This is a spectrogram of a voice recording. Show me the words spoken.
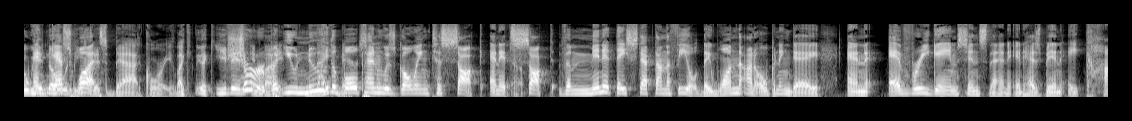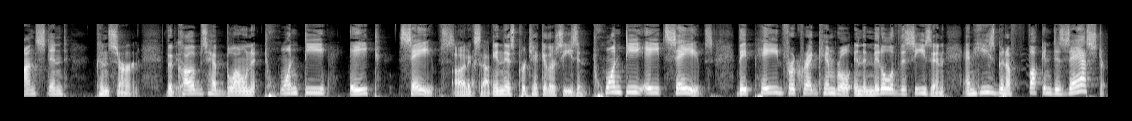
But we and didn't know guess it would be what? this bad, Corey. Like, like even Sure, but you knew the bullpen dude. was going to suck, and it sucked the minute they stepped on the field. They won on opening day, and every game since then, it has been a constant concern. The Cubs have blown 28 saves unacceptable. in this particular season. 28 saves. They paid for Craig Kimbrel in the middle of the season, and he's been a fucking disaster.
